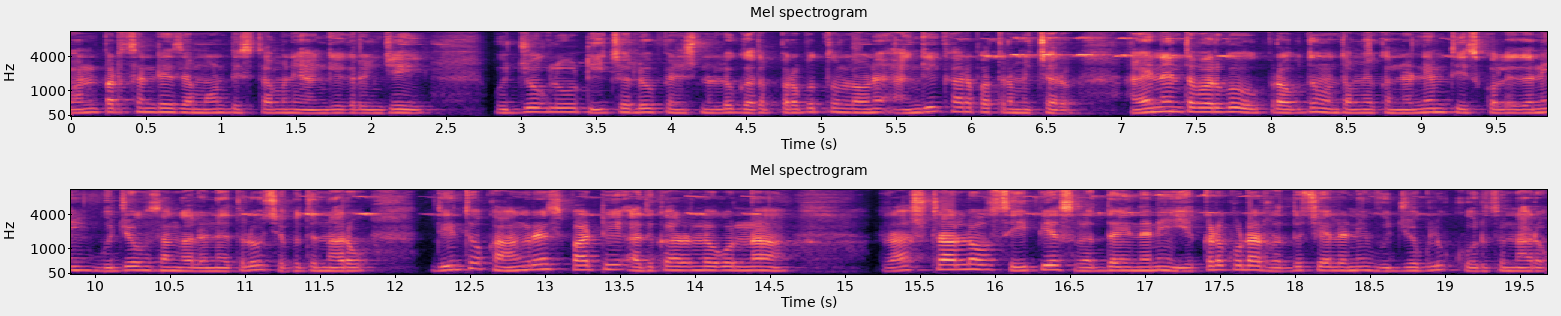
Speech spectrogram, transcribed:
వన్ పర్సంటేజ్ అమౌంట్ ఇస్తామని అంగీకరించి ఉద్యోగులు టీచర్లు పెన్షనర్లు గత ప్రభుత్వంలోనే అంగీకార పత్రం ఇచ్చారు అయినంతవరకు ప్రభుత్వం తమ యొక్క నిర్ణయం తీసుకోలేదని ఉద్యోగ సంఘాల నేతలు చెబుతున్నారు. దీంతో కాంగ్రెస్ పార్టీ అధికారంలో ఉన్న రాష్ట్రాల్లో సిపిఎస్ రద్దయిందని ఎక్కడ కూడా రద్దు చేయాలని ఉద్యోగులు కోరుతున్నారు.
